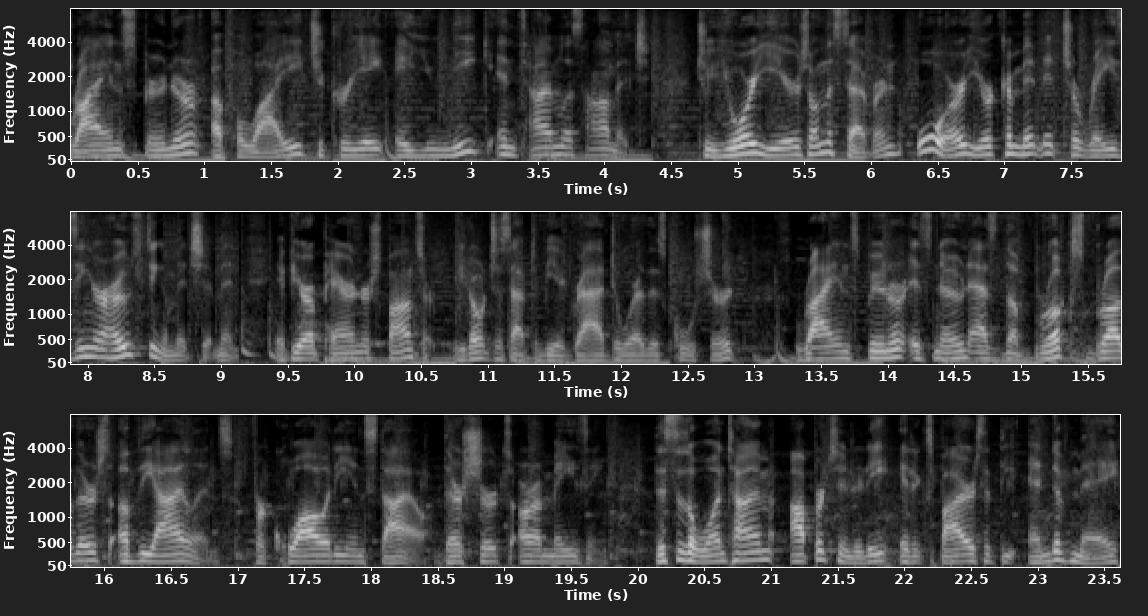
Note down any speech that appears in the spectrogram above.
Reyn Spooner of Hawaii to create a unique and timeless homage to your years on the Severn or your commitment to raising or hosting a midshipman if you're a parent or sponsor. You don't just have to be a grad to wear this cool shirt. Reyn Spooner is known as the Brooks Brothers of the Islands for quality and style. Their shirts are amazing. This is a one time opportunity. It expires at the end of May.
